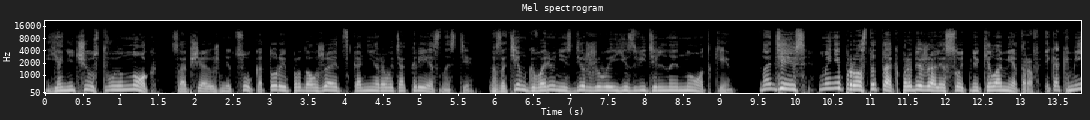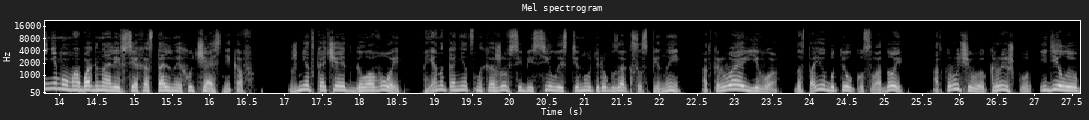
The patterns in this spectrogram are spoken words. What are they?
«Я не чувствую ног», — сообщаю жнецу, который продолжает сканировать окрестности, а затем говорю, не сдерживая язвительной нотки. Надеюсь, мы не просто так пробежали сотню километров и как минимум обогнали всех остальных участников. Жнец качает головой, а я, наконец, нахожу в себе силы стянуть рюкзак со спины, открываю его, достаю бутылку с водой, откручиваю крышку и делаю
